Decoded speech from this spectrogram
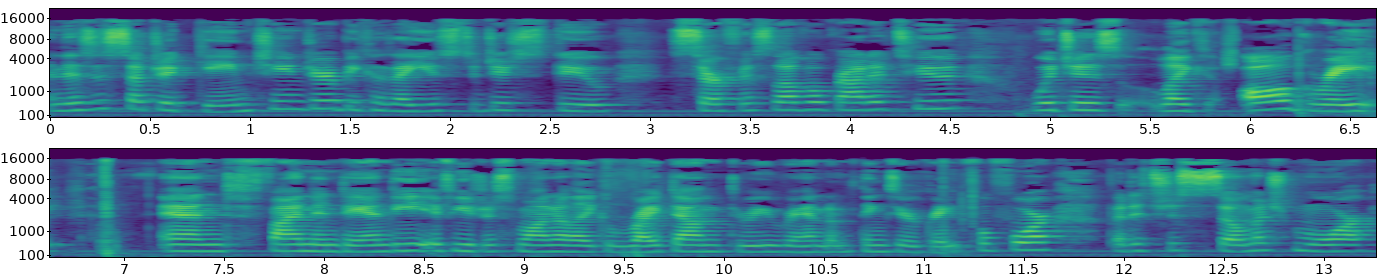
And this is such a game changer because I used to just do surface level gratitude, which is like all great and fine and dandy if you just want to like write down three random things you're grateful for, but it's just so much more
